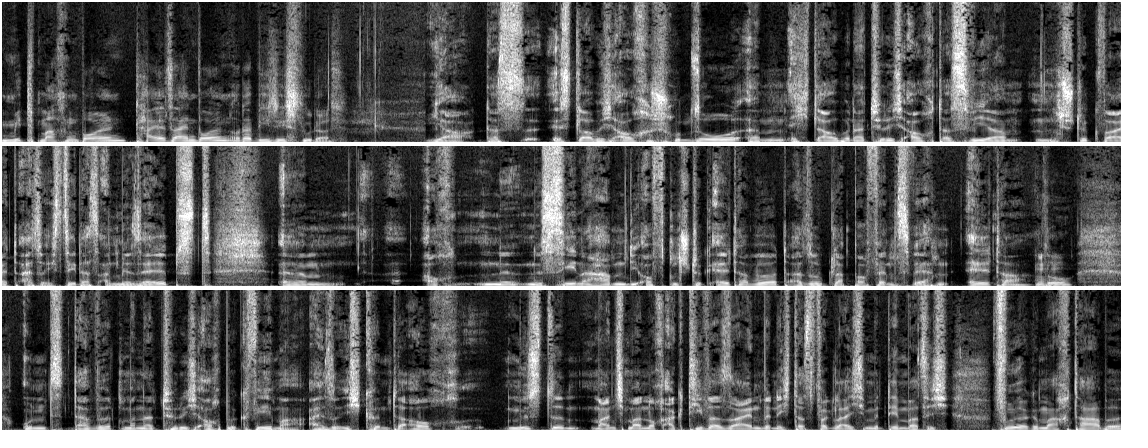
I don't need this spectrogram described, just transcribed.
mitmachen wollen, Teil sein wollen? Oder wie siehst du das? Ja, das ist, glaube ich, auch schon so. Ähm, ich glaube natürlich auch, dass wir ein Stück weit, also ich sehe das an mir selbst, ähm, auch eine, eine Szene haben, die oft ein Stück älter wird. Also Gladbach-Fans werden älter mhm. so und da wird man natürlich auch bequemer. Also ich könnte auch, müsste manchmal noch aktiver sein, wenn ich das vergleiche mit dem, was ich früher gemacht habe,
